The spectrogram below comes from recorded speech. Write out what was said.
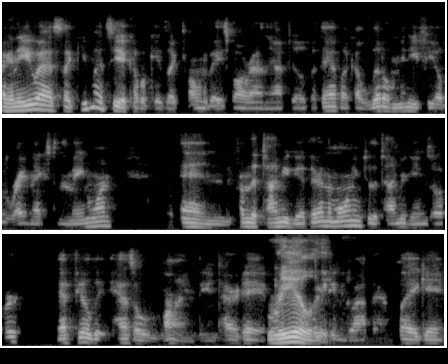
Like in the U.S., like you might see a couple kids like throwing a baseball around the outfield, but they have like a little mini field right next to the main one. And from the time you get there in the morning to the time your game's over, that field has a line the entire day. Really? Waiting to go out there and play a game.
